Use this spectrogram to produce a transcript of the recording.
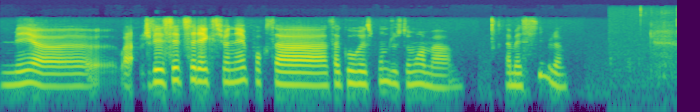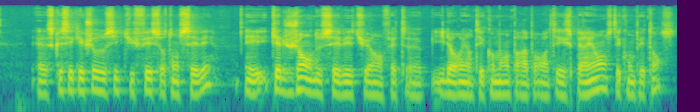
Mais voilà, je vais essayer de sélectionner pour que ça, ça corresponde justement à ma à ma cible. Est-ce que c'est quelque chose aussi que tu fais sur ton CV Et quel genre de CV tu as en fait? Euh, Il est orienté comment par rapport à tes expériences, tes compétences?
